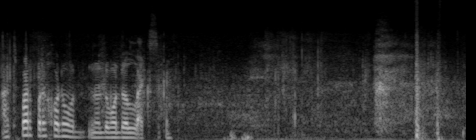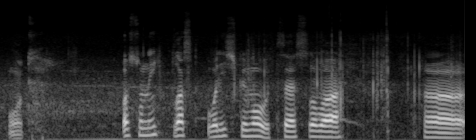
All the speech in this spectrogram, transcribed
А тепер переходимо до, до лексики. От. Основний пласт валійської мови це слова е,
